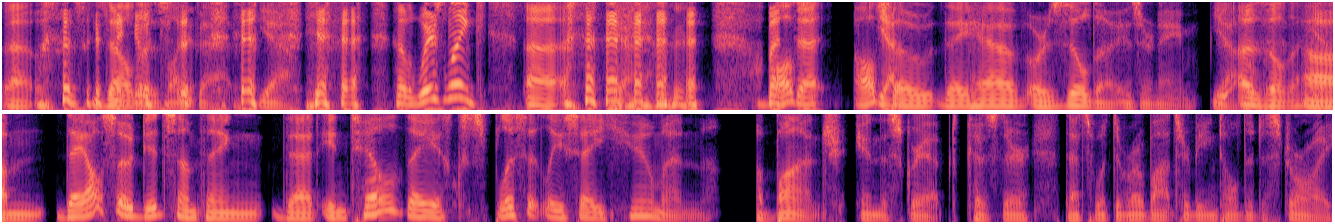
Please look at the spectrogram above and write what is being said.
Uh, Zelda is like that. Yeah. yeah. Where's Link? Uh, but also, uh, also they have, or Zilda is her name. Yeah. uh, Zelda. yeah. Um, they also did something that until they explicitly say human, a bunch in the script because they're that's what the robots are being told to destroy.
